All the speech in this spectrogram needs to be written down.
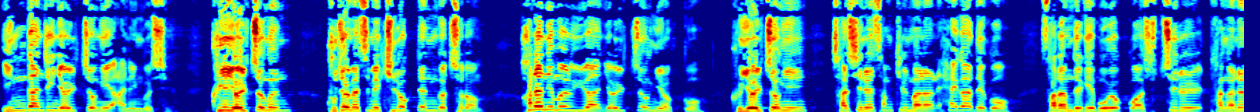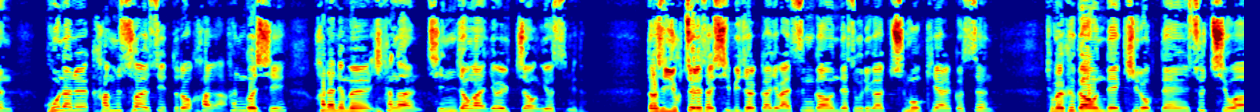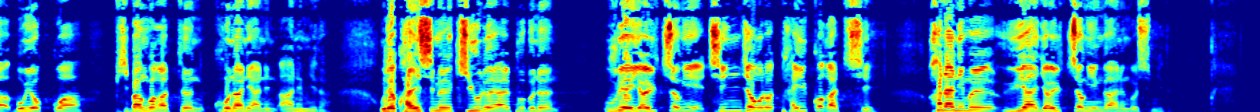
인간적인 열정이 아닌 것이에요. 그의 열정은 구절 말씀에 기록된 것처럼 하나님을 위한 열정이었고 그 열정이 자신을 삼킬 만한 해가 되고 사람들에게 모욕과 수치를 당하는 고난을 감수할 수 있도록 한 것이 하나님을 향한 진정한 열정이었습니다. 따라서 6절에서 12절까지 말씀 가운데서 우리가 주목해야 할 것은 정말 그 가운데 기록된 수치와 모욕과 비방과 같은 고난이 아닙니다. 우리가 관심을 기울여야 할 부분은 우리의 열정이 진정으로 다윗과 같이 하나님을 위한 열정인가 하는 것입니다.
